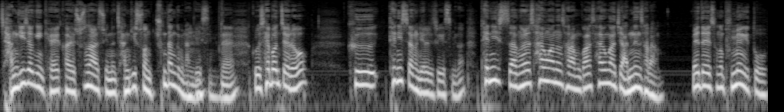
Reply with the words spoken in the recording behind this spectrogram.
장기적인 계획하에 수선할 수 있는 장기 수선 충당금이라는 게 있습니다. 네. 그리고 세 번째로 그 테니스장을 예를 들겠습니다. 테니스장을 사용하는 사람과 사용하지 않는 사람 에 대해서는 분명히 또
